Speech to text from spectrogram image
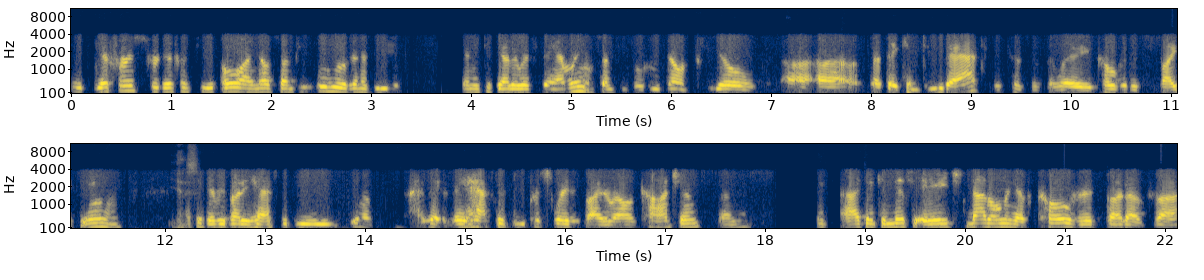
it differs for different people. I know some people who are going to be spending together with family, and some people who don't feel uh, uh, that they can do that because of the way COVID is spiking. I think everybody has to be, you know, they, they have to be persuaded by their own conscience and I think in this age, not only of COVID, but of uh,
